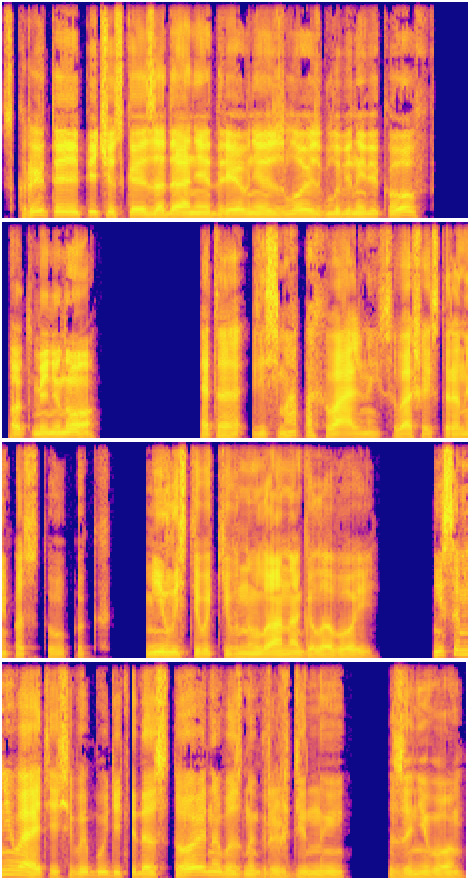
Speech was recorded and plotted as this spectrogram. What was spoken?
Скрытое эпическое задание «Древнее зло из глубины веков» отменено. Это весьма похвальный с вашей стороны поступок. Милостиво кивнула она головой. Не сомневайтесь, вы будете достойно вознаграждены за него.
